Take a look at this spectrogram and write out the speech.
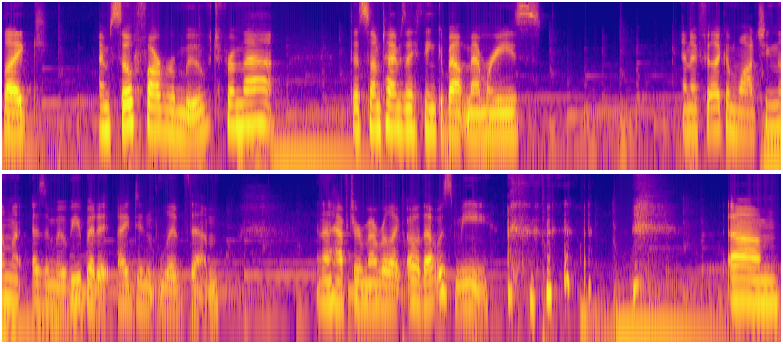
Like, I'm so far removed from that that sometimes I think about memories and I feel like I'm watching them as a movie, but it, I didn't live them. And then have to remember, like, oh, that was me. um,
